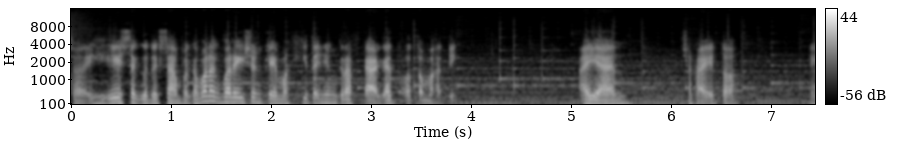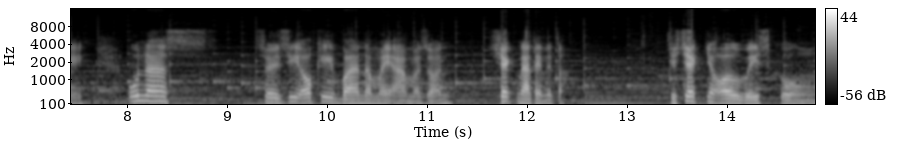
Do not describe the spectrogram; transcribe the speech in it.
So, here's a good example. Kapag nag-variation kayo, makikita nyo yung graph kaagad automatic. Ayan, tsaka ito. Okay. Una, Sir Z, okay ba na may Amazon? Check natin ito. Si-check nyo always kung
